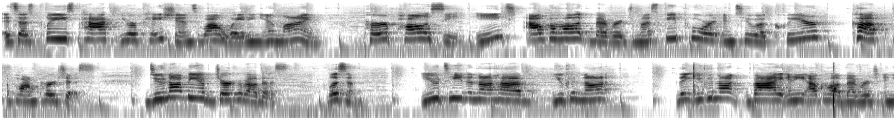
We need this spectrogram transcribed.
It says, please pack your patience while waiting in line. Per policy, each alcoholic beverage must be poured into a clear cup upon purchase. Do not be a jerk about this. Listen, UT did not have, you cannot, that you cannot buy any alcoholic beverage in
